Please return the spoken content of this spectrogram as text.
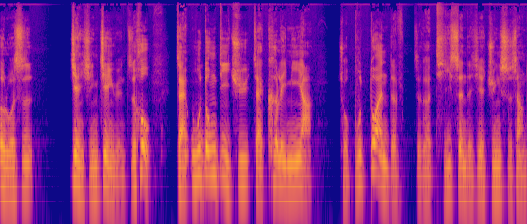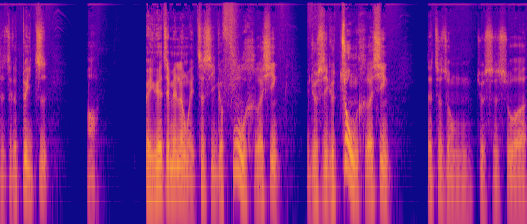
俄罗斯渐行渐远之后。在乌东地区，在克里米亚所不断的这个提升的一些军事上的这个对峙，哦，北约这边认为这是一个复合性，也就是一个综合性的这种，就是说，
